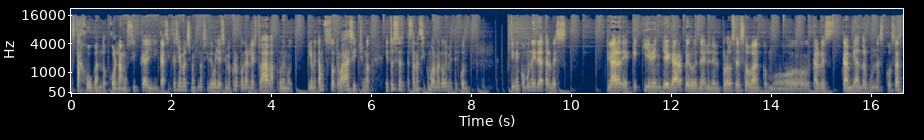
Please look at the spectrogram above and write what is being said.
hasta jugando con la música y casi casi yo me los imagino así de, oye, se me ocurre ponerle esto, ah, va, probemos. Y le metamos esto otro, ah, sí, chingón. Y entonces están así como armando, obviamente, con... Tienen como una idea tal vez clara de a qué quieren llegar, pero en el, proceso van como tal vez cambiando algunas cosas.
